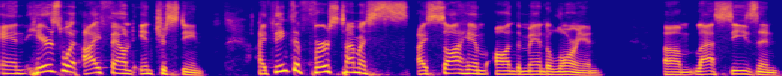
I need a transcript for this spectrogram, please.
And here's what I found interesting. I think the first time I, I saw him on The Mandalorian um, last season,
